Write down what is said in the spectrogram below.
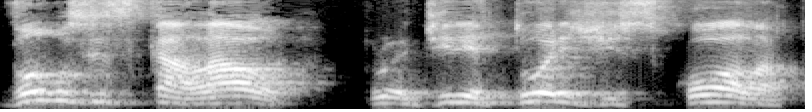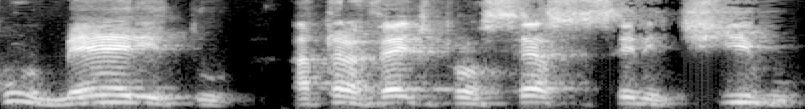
Vamos escalar diretores de escola por mérito, através de processo seletivo,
